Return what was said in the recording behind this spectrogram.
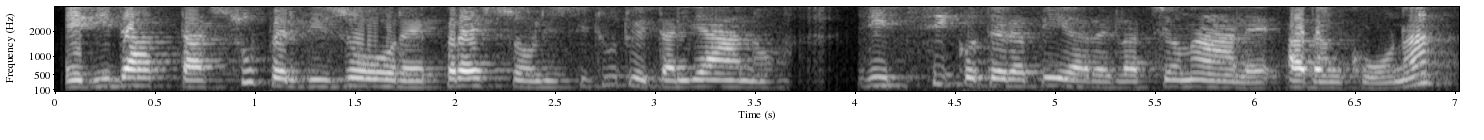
È didatta supervisore presso l'Istituto Italiano di Psicoterapia Relazionale ad Ancona.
